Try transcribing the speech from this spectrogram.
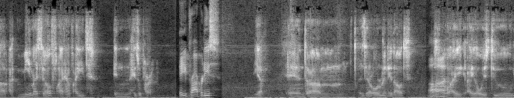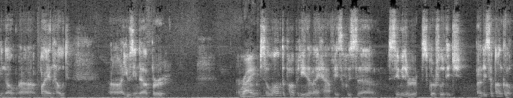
uh, me and myself, I have eight in Hazel Park. Eight properties? Yeah, and um, they're all rented out. Uh-huh. So I, I always do you know uh, buy and hold uh, using the burr. Right. So one of the property that I have is with uh, similar square footage, but it's a bungalow.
